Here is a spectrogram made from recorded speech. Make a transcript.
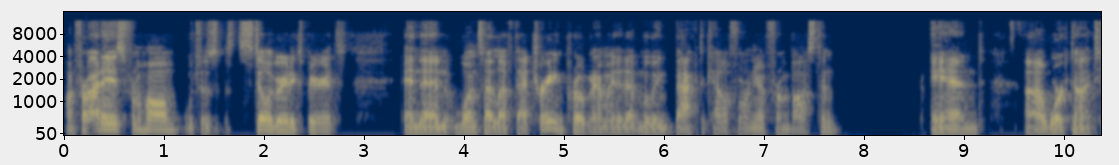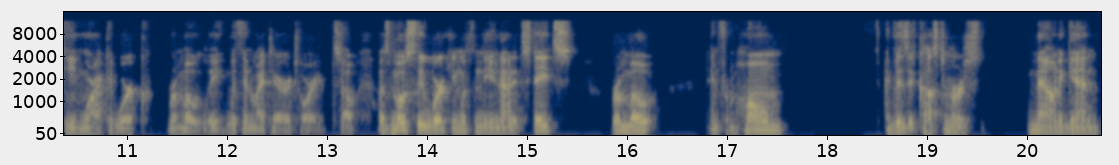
on Fridays from home, which was still a great experience. And then once I left that training program, I ended up moving back to California from Boston and uh, worked on a team where I could work remotely within my territory. So I was mostly working within the United States, remote and from home. I visit customers now and again.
